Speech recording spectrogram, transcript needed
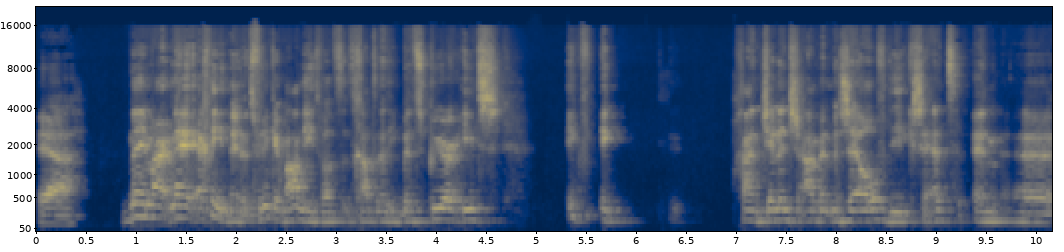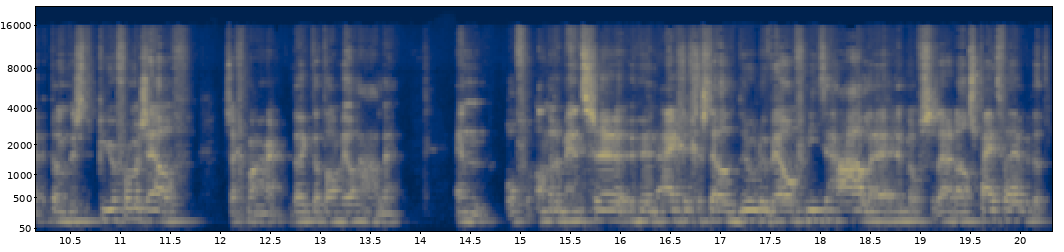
ja, Nee, maar nee, echt niet. Nee, dat vind ik helemaal niet. Want het gaat, ik ben puur iets. Ik, ik ga een challenge aan met mezelf die ik zet. En eh, dan is het puur voor mezelf, zeg maar, dat ik dat dan wil halen. En of andere mensen hun eigen gestelde doelen wel of niet halen. En of ze daar dan spijt van hebben, dat,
